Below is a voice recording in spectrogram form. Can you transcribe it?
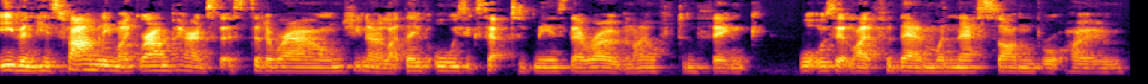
even his family, my grandparents that are still around, you know, like they've always accepted me as their own. And I often think, what was it like for them when their son brought home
